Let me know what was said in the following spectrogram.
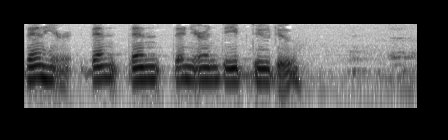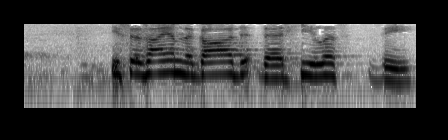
then here, then, then, then you're in deep doo doo. He says, I am the God that healeth thee.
